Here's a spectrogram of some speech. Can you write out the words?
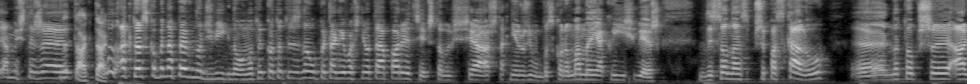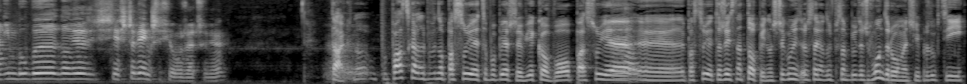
Ja myślę, że No tak, tak. no, aktorsko by na pewno dźwignął, no tylko to, to jest znowu pytanie właśnie o tę aparycję, czy to by się aż tak nie różniło, bo skoro mamy jakiś, wiesz, dysonans przy Pascalu, e, no to przy Alim byłby no, jeszcze większy siłą rzeczy, nie? Tak, no Pascal na pewno pasuje, co po pierwsze wiekowo, pasuje, No. e, pasuje to, że jest na topie, no szczególnie że ostatnio wystąpił też w Wonder Woman, czyli produkcji,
